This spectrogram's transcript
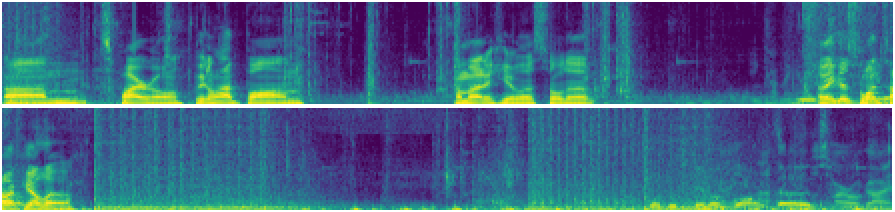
um spiral. We don't have bomb. I'm out of heal. Let's hold up. I think there's one top yellow. this came up long Not spiral guy.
